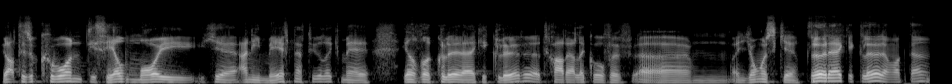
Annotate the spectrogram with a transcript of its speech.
Ja, het is ook gewoon, het is heel mooi geanimeerd natuurlijk, met heel veel kleurrijke kleuren. Het gaat eigenlijk over uh, een jongensje. Kleurrijke kleuren, wat dan?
